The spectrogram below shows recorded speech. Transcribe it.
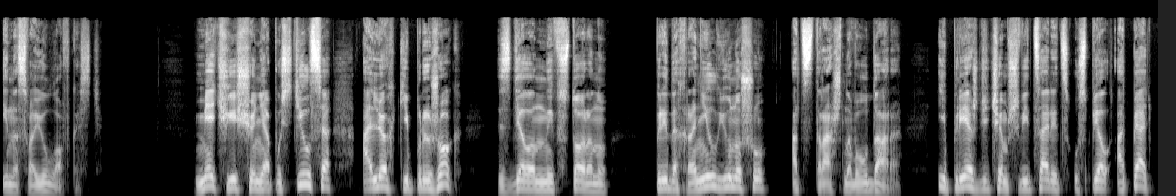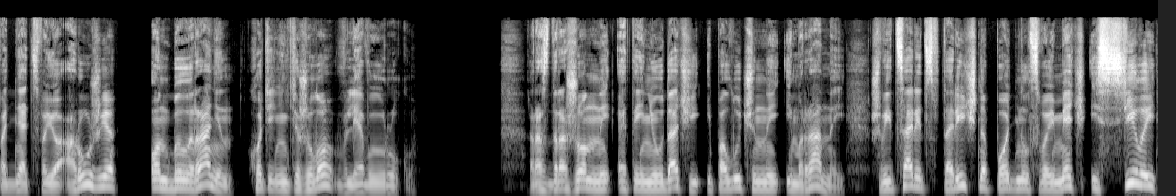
и на свою ловкость. Меч еще не опустился, а легкий прыжок, сделанный в сторону, предохранил юношу от страшного удара, и прежде чем швейцарец успел опять поднять свое оружие, он был ранен, хоть и не тяжело, в левую руку. Раздраженный этой неудачей и полученной им раной, швейцарец вторично поднял свой меч и с силой,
